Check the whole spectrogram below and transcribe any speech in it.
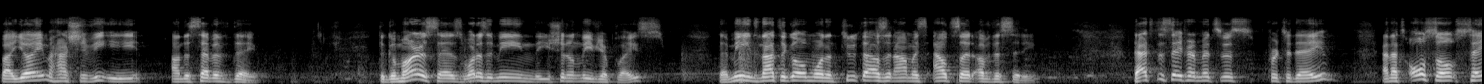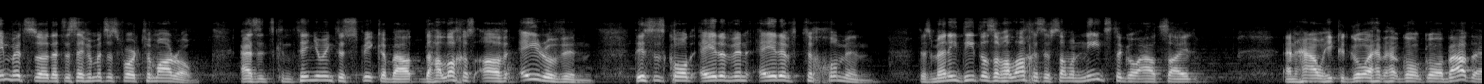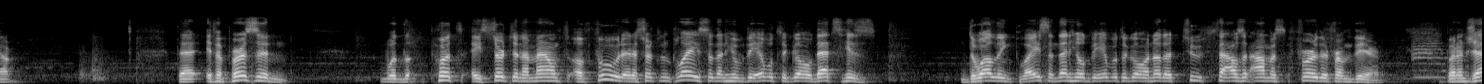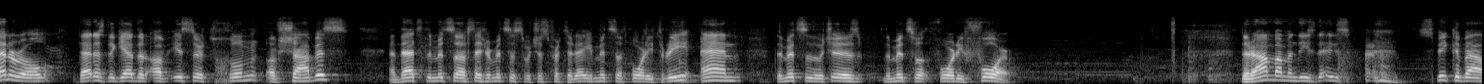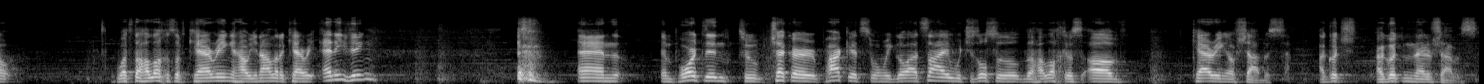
by Yom Hashvi'i on the seventh day. The Gemara says, what does it mean that you shouldn't leave your place? That means not to go more than 2,000 amas outside of the city. That's the Sefer Mitzvahs for today. And that's also same mitzvah that's the Sefer Mitzvahs for tomorrow, as it's continuing to speak about the halachas of Eruvin. This is called Eruvin, Eruv Techumim. There's many details of halachas if someone needs to go outside and how he could go, go, go about there. That if a person would put a certain amount of food at a certain place, so then he'll be able to go, that's his dwelling place, and then he'll be able to go another 2,000 amas further from there. But in general, that is the gather of Isser Tchum of Shabbos, and that's the mitzvah of Sefer Mitzvahs, which is for today, mitzvah 43, and the mitzvah which is the mitzvah 44. The Rambam in these days speak about what's the halachas of carrying, and how you're not allowed to carry anything, and important to check our pockets when we go outside, which is also the halachas of carrying of Shabbos. A good, a good night of Shabbos.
